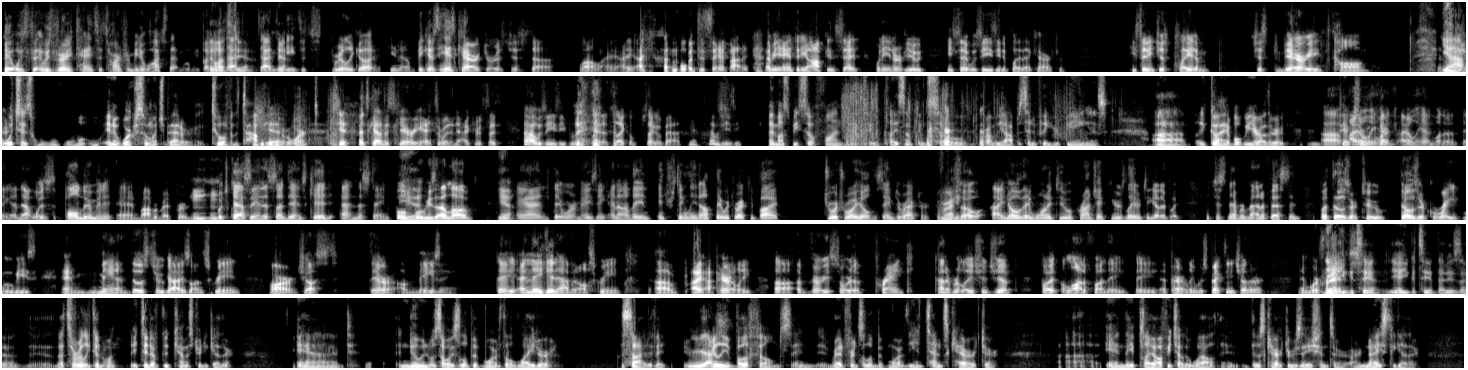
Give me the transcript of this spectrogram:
It was it was very tense. It's hard for me to watch that movie, but was, that yeah. that yeah. means it's really good, you know, because his character is just. uh well, I, I, I don't know what to say about it. I mean, Anthony Hopkins said when he interviewed, he said it was easy to play that character. He said he just played him just very calm yeah, measured. which is and it works so much better. Too over the top, it yeah. never worked. Yeah, that's kind of a scary answer when an actor says, "Oh, it was easy for me to play that psycho psychopath." Yeah, that was easy. It must be so fun to play something so probably opposite of who your being is. Uh, go ahead. What were your other uh, picks? I only had I only had one other thing, and that was Paul Newman and Robert Redford, mm-hmm. Butch Cassidy and the Sundance Kid, and The Sting. Both yeah. movies I loved. Yeah. And they were amazing. And oddly, and interestingly enough, they were directed by George Roy Hill, the same director. Right. So I know they wanted to do a project years later together, but it just never manifested. But those are two, those are great movies. And man, those two guys on screen are just, they're amazing. They, and they did have an off screen, uh, I apparently, uh, a very sort of prank kind of relationship, but a lot of fun. They, they apparently respect each other and we're friends. Yeah, you could say it. Yeah, you could say it. That is a that's a really good one. They did have good chemistry together, and Newman was always a little bit more of the lighter side of it. Yes. really in both films, and Redford's a little bit more of the intense character. Uh, and they play off each other well. Those characterizations are, are nice together.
